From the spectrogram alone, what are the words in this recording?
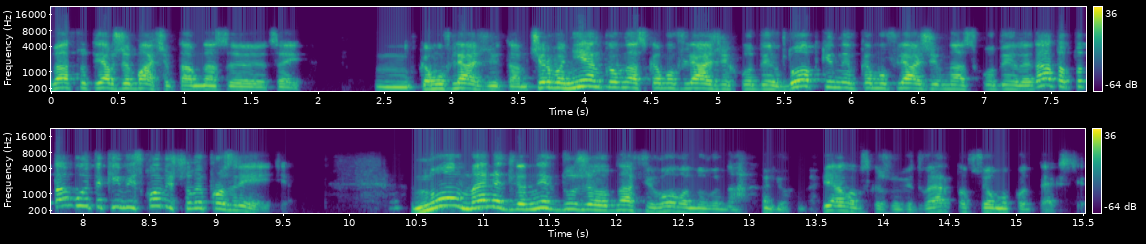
нас тут я вже бачив, там нас е, цей в камуфляжі, там Червоненко в нас в камуфляжі ходив, Добкіни в камуфляжі в нас ходили. Да? Тобто там будуть такі військові, що ви прозрієте. Ну, в мене для них дуже одна фігова новина. Я вам скажу відверто в цьому контексті.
